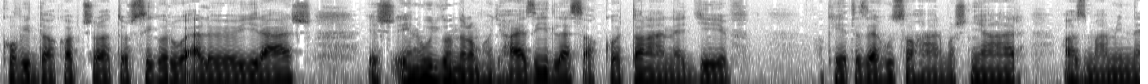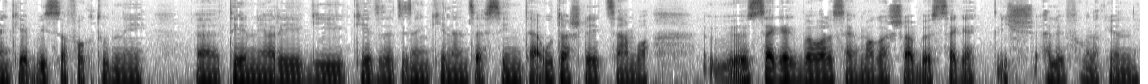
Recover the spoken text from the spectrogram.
Covid-dal kapcsolatos szigorú előírás, és én úgy gondolom, hogy ha ez így lesz, akkor talán egy év, a 2023-as nyár, az már mindenképp vissza fog tudni térni a régi 2019-es szinte utaslétszámba. Összegekbe valószínűleg magasabb összegek is elő fognak jönni.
